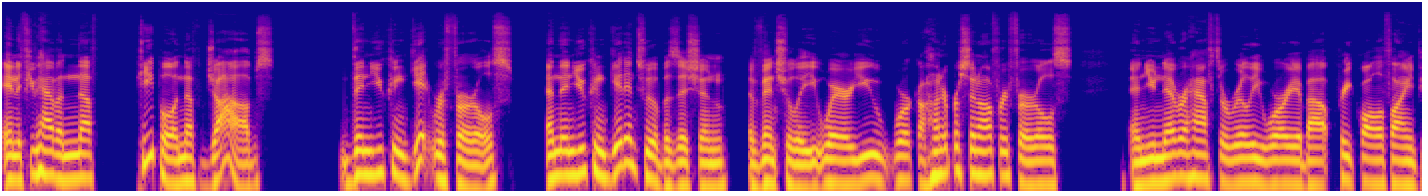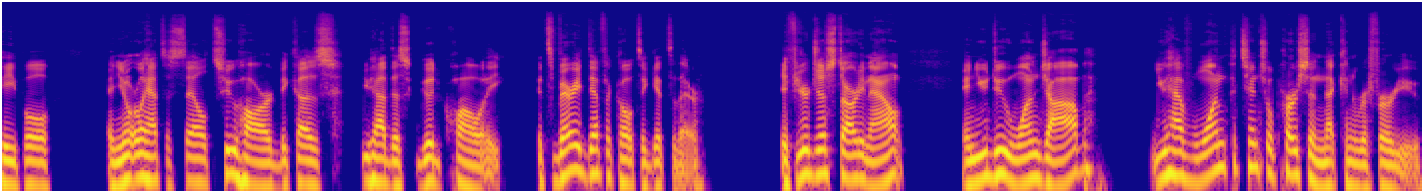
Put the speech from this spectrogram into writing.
And if you have enough people, enough jobs, then you can get referrals and then you can get into a position eventually where you work 100% off referrals and you never have to really worry about pre qualifying people and you don't really have to sell too hard because you have this good quality. It's very difficult to get to there. If you're just starting out and you do one job, you have one potential person that can refer you.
